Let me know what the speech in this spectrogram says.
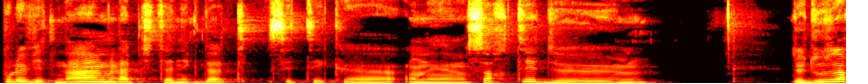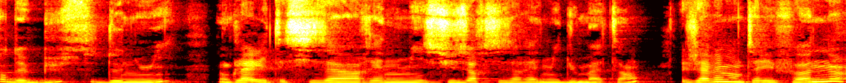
Pour le Vietnam, la petite anecdote, c'était que on sortait de de 12 heures de bus de nuit. Donc là, il était 6h30, 6h, 6h30 du matin. J'avais mon téléphone,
